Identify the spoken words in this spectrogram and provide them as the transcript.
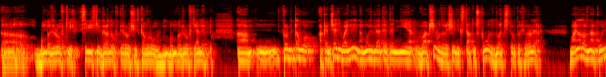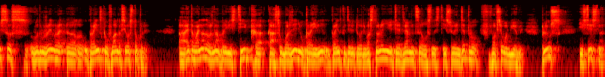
бомбардировки сирийских городов, в первую очередь Коврова, бомбардировки Алеппо. А, кроме того, окончание войны, на мой взгляд, это не вообще возвращение к статус-кво до 24 февраля. Война должна кончиться с водружением э, украинского флага в Севастополе. А эта война должна привести к, к освобождению Украины, украинской территории, восстановлению территориальной целостности и суверенитета во всем объеме. Плюс, естественно,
